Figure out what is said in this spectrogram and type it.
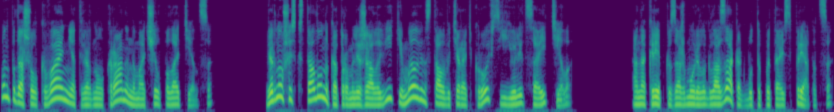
Он подошел к ванне, отвернул кран и намочил полотенце. Вернувшись к столу, на котором лежала Вики, Мелвин стал вытирать кровь с ее лица и тела. Она крепко зажмурила глаза, как будто пытаясь спрятаться.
